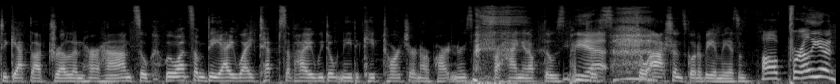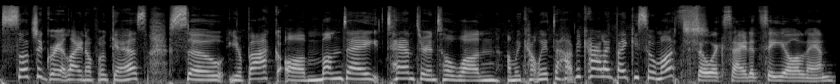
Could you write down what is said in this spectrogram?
to get that drill in her hand. So we want some DIY tips of how we don't need to keep torturing our partners for hanging up those pictures. Yeah. So Ashlyn's going to be amazing. Oh, brilliant. Such a great lineup of guests. So you're back on Monday, 10 through until 1, and we can't wait to have you, Caroline. Thank you so much. So excited. See you all then.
